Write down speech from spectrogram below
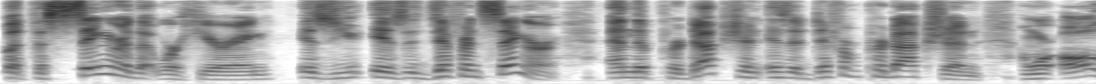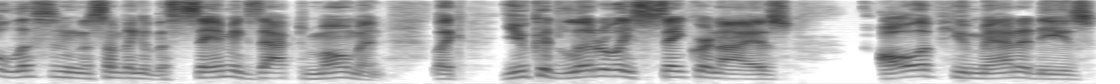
but the singer that we're hearing is is a different singer and the production is a different production and we're all listening to something at the same exact moment. Like you could literally synchronize all of humanity's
